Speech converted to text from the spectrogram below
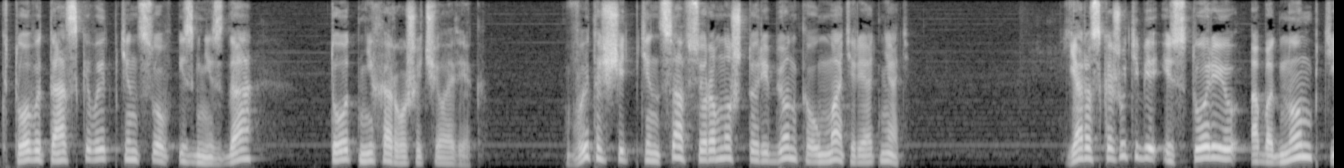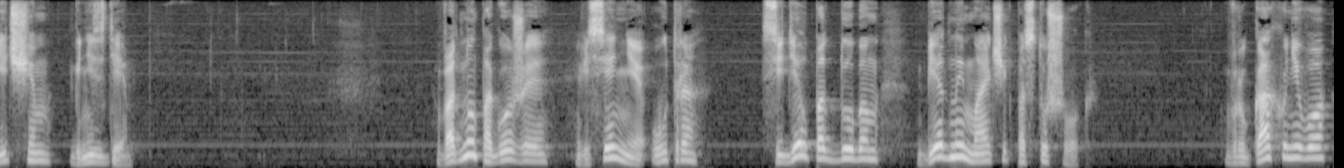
«Кто вытаскивает птенцов из гнезда, тот нехороший человек». Вытащить птенца все равно, что ребенка у матери отнять. Я расскажу тебе историю об одном птичьем гнезде. В одно погожее весеннее утро сидел под дубом бедный мальчик-пастушок. В руках у него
